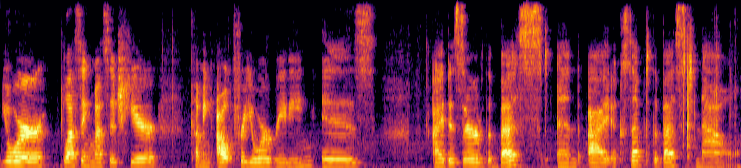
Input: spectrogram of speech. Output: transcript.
your blessing message here coming out for your reading is I deserve the best and I accept the best now.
